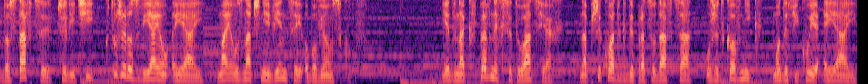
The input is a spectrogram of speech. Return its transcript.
Dostawcy, czyli ci, którzy rozwijają AI, mają znacznie więcej obowiązków. Jednak w pewnych sytuacjach, przykład gdy pracodawca, użytkownik modyfikuje AI,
